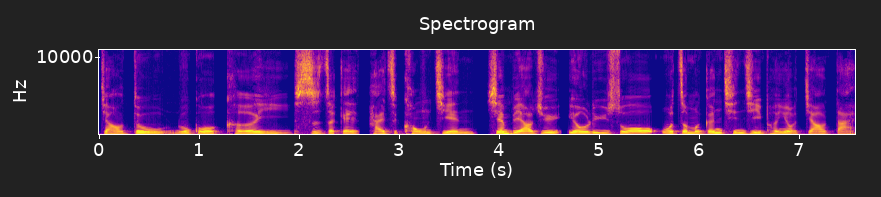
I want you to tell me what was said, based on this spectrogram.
角度，如果可以试着给孩子空间，先不要去忧虑说我怎么跟亲戚朋友交代。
